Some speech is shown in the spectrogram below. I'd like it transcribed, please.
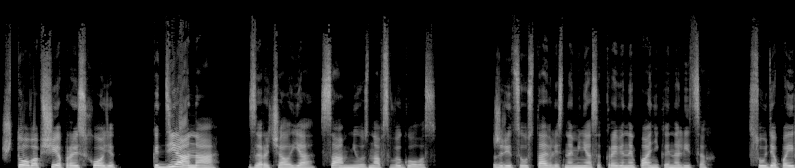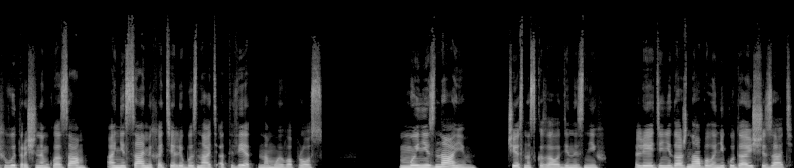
Что вообще происходит? Где она? Зарычал я, сам не узнав свой голос. Жрицы уставились на меня с откровенной паникой на лицах. Судя по их вытаращенным глазам, они сами хотели бы знать ответ на мой вопрос. «Мы не знаем», — честно сказал один из них. «Леди не должна была никуда исчезать.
